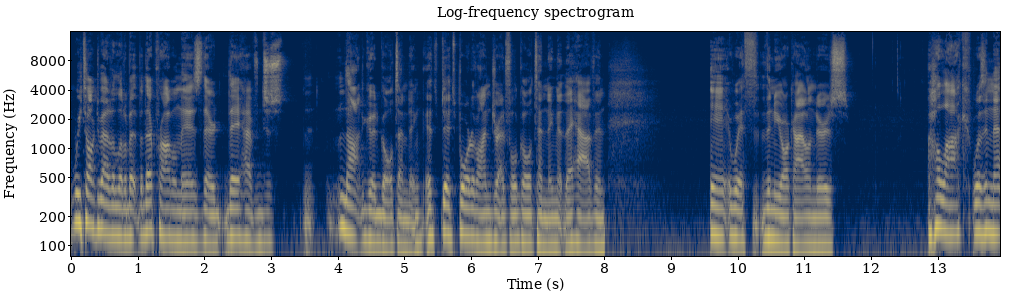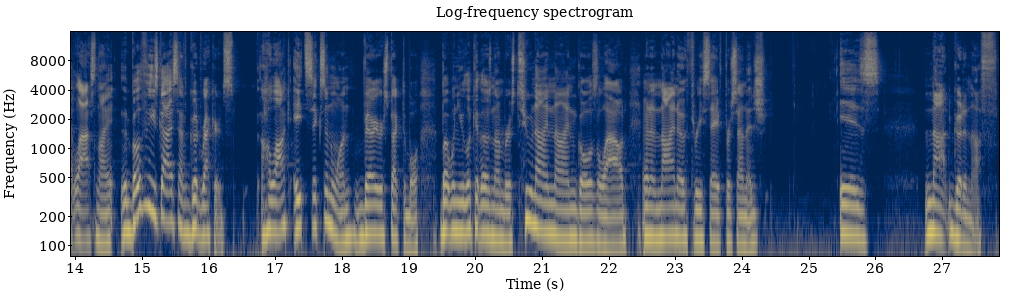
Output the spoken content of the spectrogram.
we talked about it a little bit, but their problem is they they have just not good goaltending. It's it's borderline dreadful goaltending that they have in, with the New York Islanders. Halak was in net last night. Both of these guys have good records. Halak eight six and one, very respectable. But when you look at those numbers, two nine nine goals allowed and a nine oh three save percentage is not good enough.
